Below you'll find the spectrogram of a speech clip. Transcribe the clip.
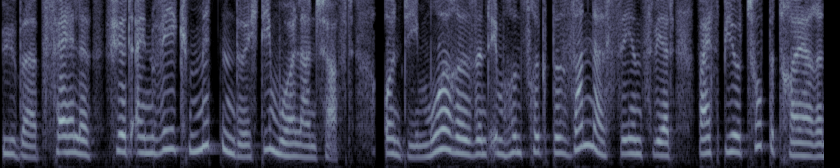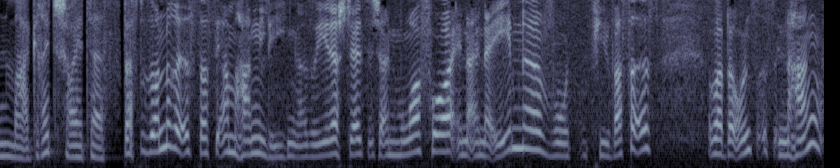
Über Pfähle führt ein Weg mitten durch die Moorlandschaft. Und die Moore sind im Hunsrück besonders sehenswert, weiß Biotopbetreuerin Margret Scheuters. Das Besondere ist, dass sie am Hang liegen. Also jeder stellt sich ein Moor vor in einer Ebene, wo viel Wasser ist. Aber bei uns ist ein Hang,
